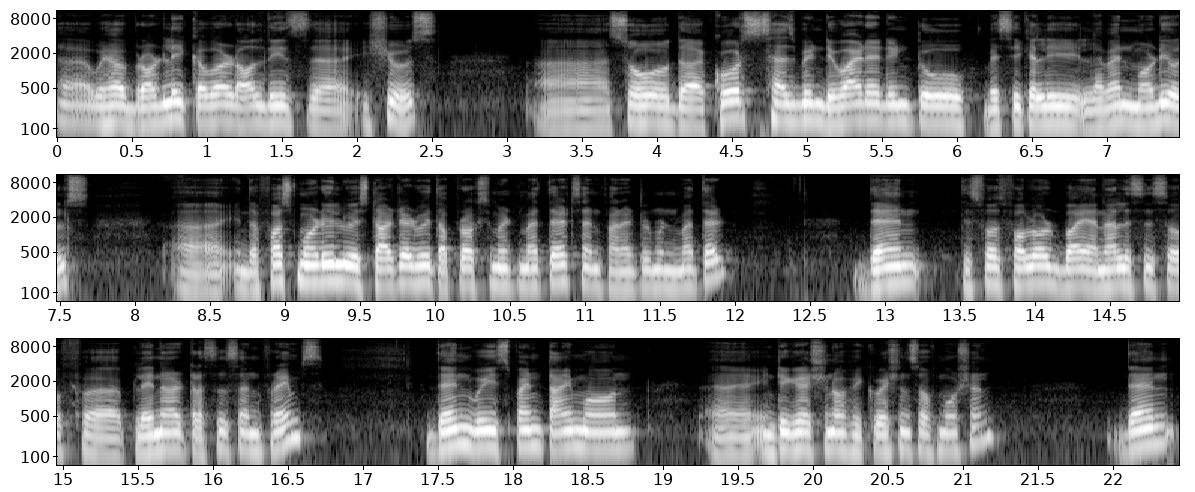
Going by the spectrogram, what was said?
uh, we have broadly covered all these uh, issues. Uh, so, the course has been divided into basically 11 modules. Uh, in the first module we started with approximate methods and finite element method. Then this was followed by analysis of uh, planar trusses and frames then we spend time on uh, integration of equations of motion, then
